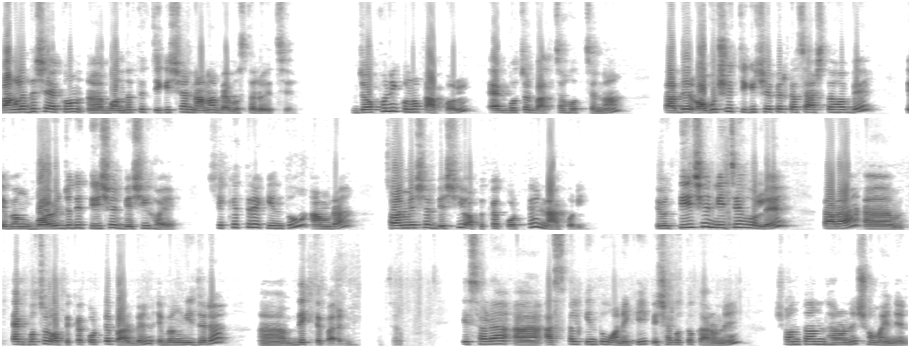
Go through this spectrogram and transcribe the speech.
বাংলাদেশে এখন আহ, বন্ধাত্বের চিকিৎসার নানা ব্যবস্থা রয়েছে। যখনই কোনো কাপল এক বছর বাচ্চা হচ্ছে না তাদের অবশ্যই চিকিৎসকের কাছে আসতে হবে এবং বয়স যদি তিরিশের বেশি হয় সেক্ষেত্রে কিন্তু আমরা ছয় মাসের বেশি অপেক্ষা করতে না করি। এবং তিরিশের নিচে হলে তারা এক বছর অপেক্ষা করতে পারবেন এবং নিজেরা দেখতে পারেন। আচ্ছা। এছাড়া আজকাল কিন্তু অনেকেই পেশাগত কারণে সন্তান ধারণে সময় নেন।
